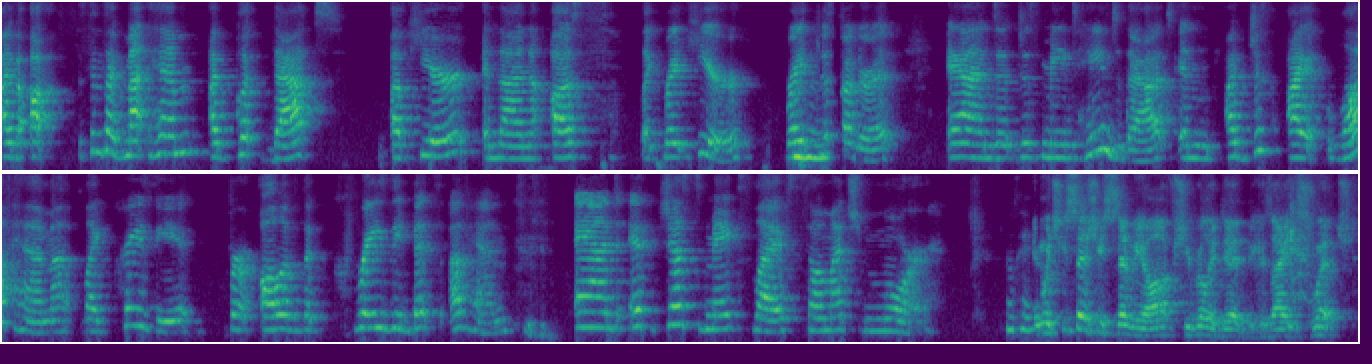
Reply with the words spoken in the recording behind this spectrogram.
I've uh, since I've met him, I've put that up here, and then us like right here, right Mhm. just under it, and just maintained that. And I just I love him like crazy for all of the crazy bits of him. And it just makes life so much more. okay. And when she says she sent me off, she really did because I had switched.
